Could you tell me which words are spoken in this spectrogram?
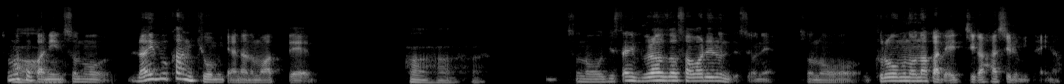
その他にそのライブ環境みたいなのもあって、い。はいはいはい。その実際にブラウザを触れるんですよね。その Chrome の中でエッジが走るみたいな。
